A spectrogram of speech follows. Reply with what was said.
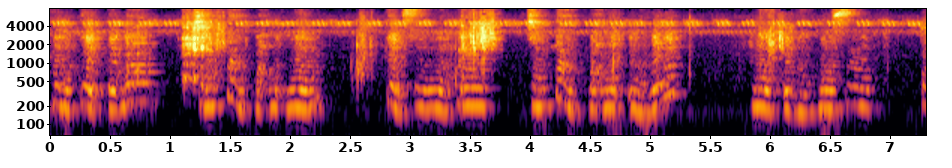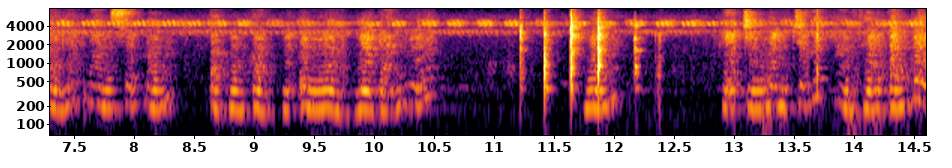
Phần tiểu tới đâu chứng tỏ bạn bị ngán kiểm sang nhà đâu chứng tỏ bạn bị ủng nữa ngay từ ngày hôm sau toilet nam sẽ bóng và không còn bị ông nào lừa đám nữa bốn hãy chứng minh cho khách hàng thấy vấn đề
